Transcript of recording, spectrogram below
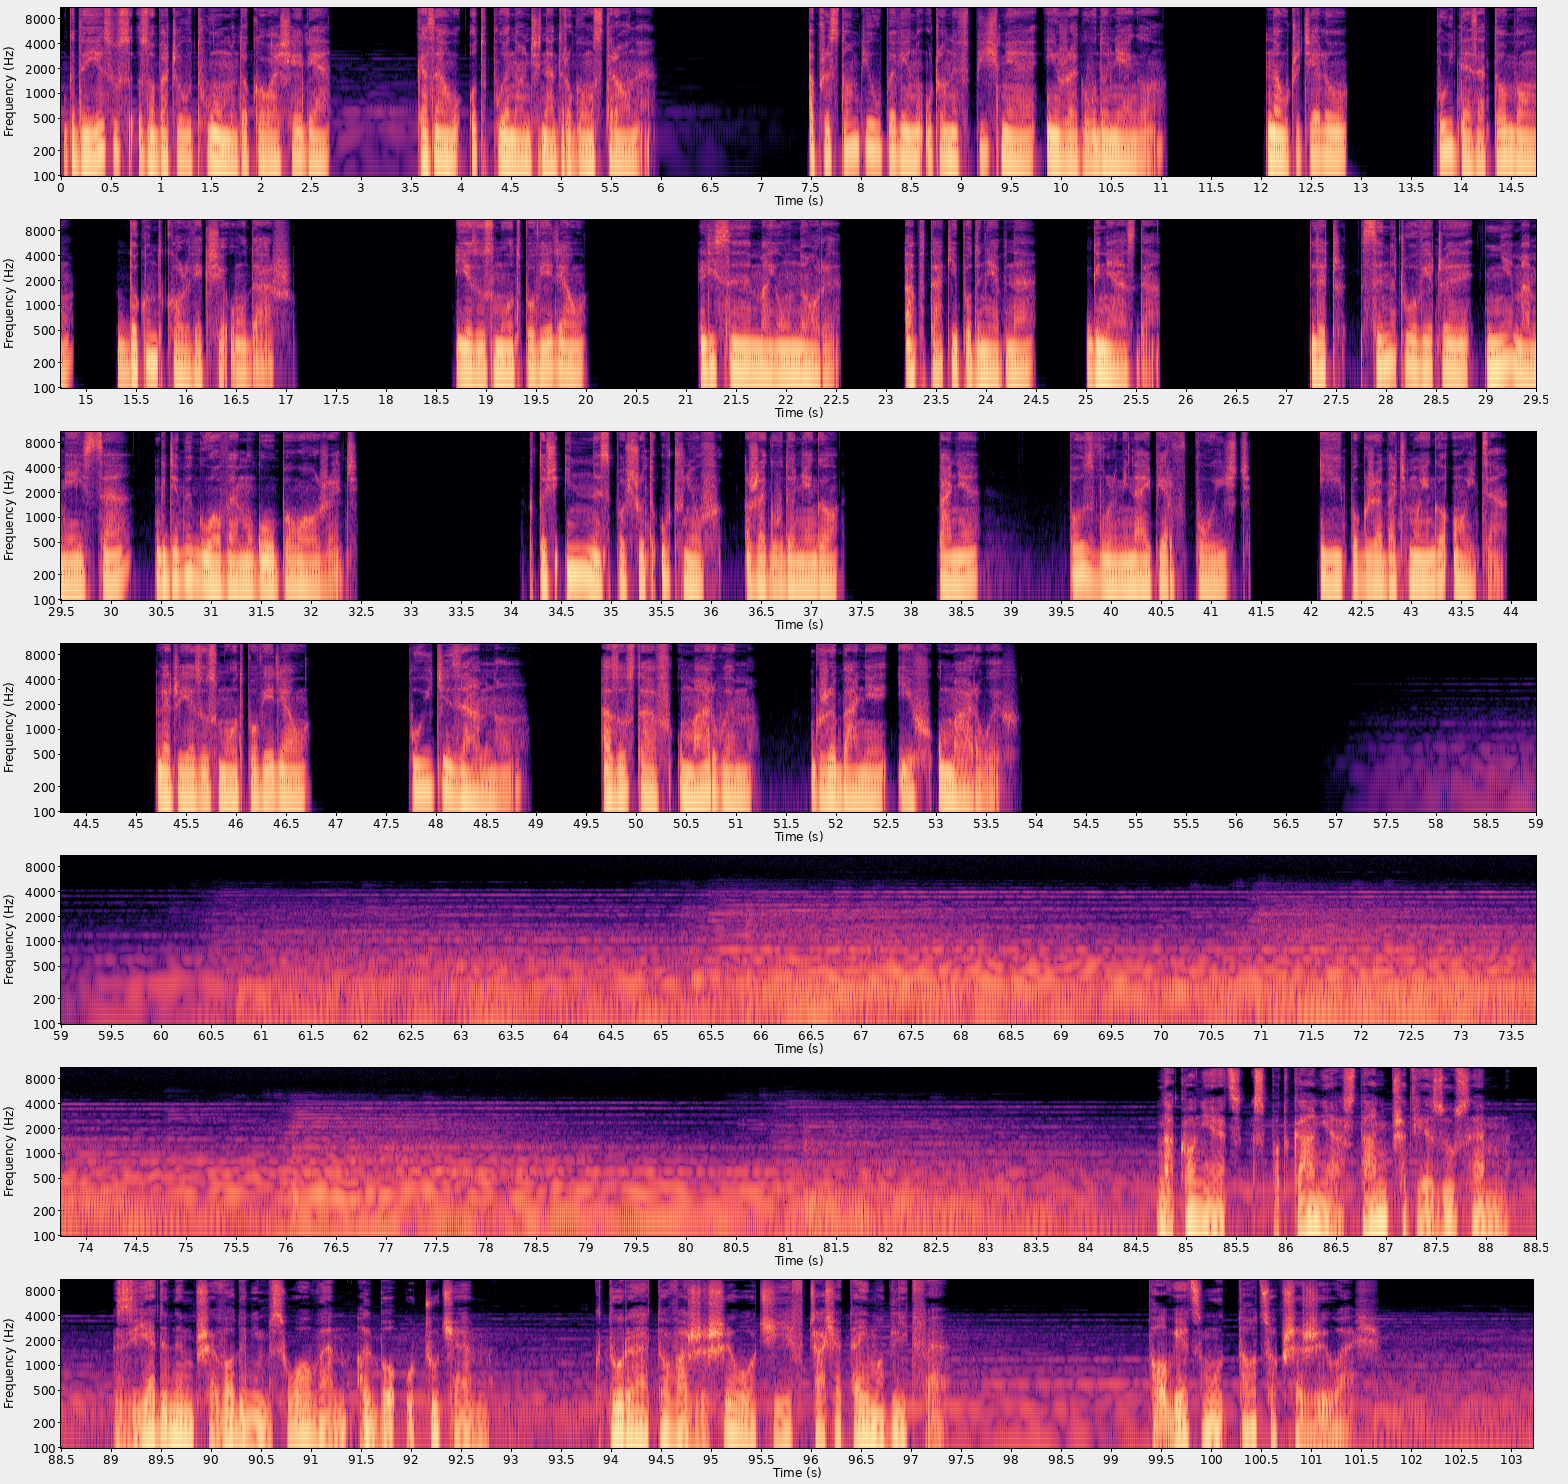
Gdy Jezus zobaczył tłum dokoła siebie, kazał odpłynąć na drugą stronę. A przystąpił pewien uczony w piśmie i rzekł do niego: Nauczycielu, pójdę za tobą, dokądkolwiek się udasz. Jezus mu odpowiedział: Lisy mają nory, a ptaki podniebne gniazda lecz syn człowieczy nie ma miejsca, gdzieby głowę mógł położyć. Ktoś inny spośród uczniów rzekł do niego: Panie, pozwól mi najpierw pójść i pogrzebać mojego ojca. Lecz Jezus mu odpowiedział: Pójdź za mną, a zostaw umarłym grzebanie ich umarłych. Na koniec spotkania stań przed Jezusem z jednym przewodnim słowem albo uczuciem, które towarzyszyło Ci w czasie tej modlitwy. Powiedz mu to, co przeżyłeś.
